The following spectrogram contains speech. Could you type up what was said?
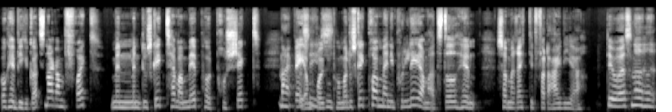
Okay, vi kan godt snakke om frygt, men, men du skal ikke tage mig med på et projekt Nej, bag præcis. om ryggen på mig. Du skal ikke prøve at manipulere mig et sted hen, som er rigtigt for dig, vi er. Det er, jo også noget,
